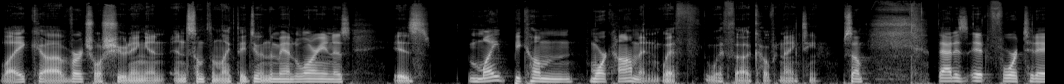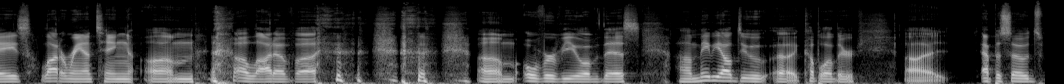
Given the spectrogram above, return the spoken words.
like uh, virtual shooting and, and something like they do in The Mandalorian is is might become more common with with uh, COVID nineteen. So that is it for today's. A lot of ranting, um, a lot of uh, um, overview of this. Uh, maybe I'll do a couple other uh, episodes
